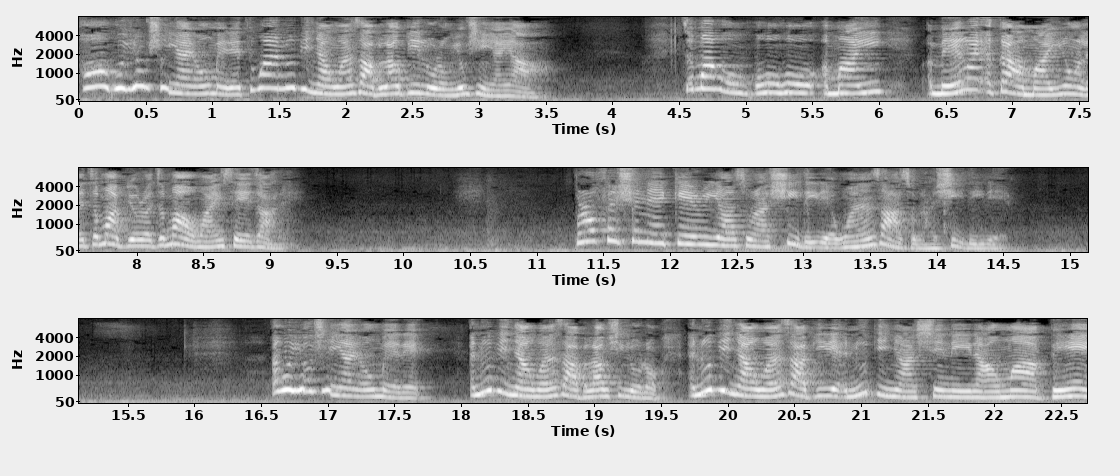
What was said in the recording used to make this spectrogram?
ဟောကိုရုပ်ရှင်ရိုက်အောင်မယ်တဲ့ तू ကအမှုပညာဝမ်းစာဘယ်လောက်ပြည့်လို့တော့ရုပ်ရှင်ရိုက်ရအောင်ကျမဟိုဟိုဟိုအမကြီးအမဲလိုက်အကအမကြီးတော့လည်းကျမပြောတော့ကျမကိုဝိုင်းဆဲကြတယ် professional career ဆိုတာရှိသေးတယ်ဝမ်းစာဆိုတာရှိသေးတယ်အခုရုပ်ရှင်ရိုက်အောင်မယ်တဲ့ အနုပညာဝမ်းစာဘယ်လောက်ရှိလို့တော့အနုပညာဝမ်းစာပြည့်တဲ့အနုပညာရှင်တွေတောင်မှဘင်း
